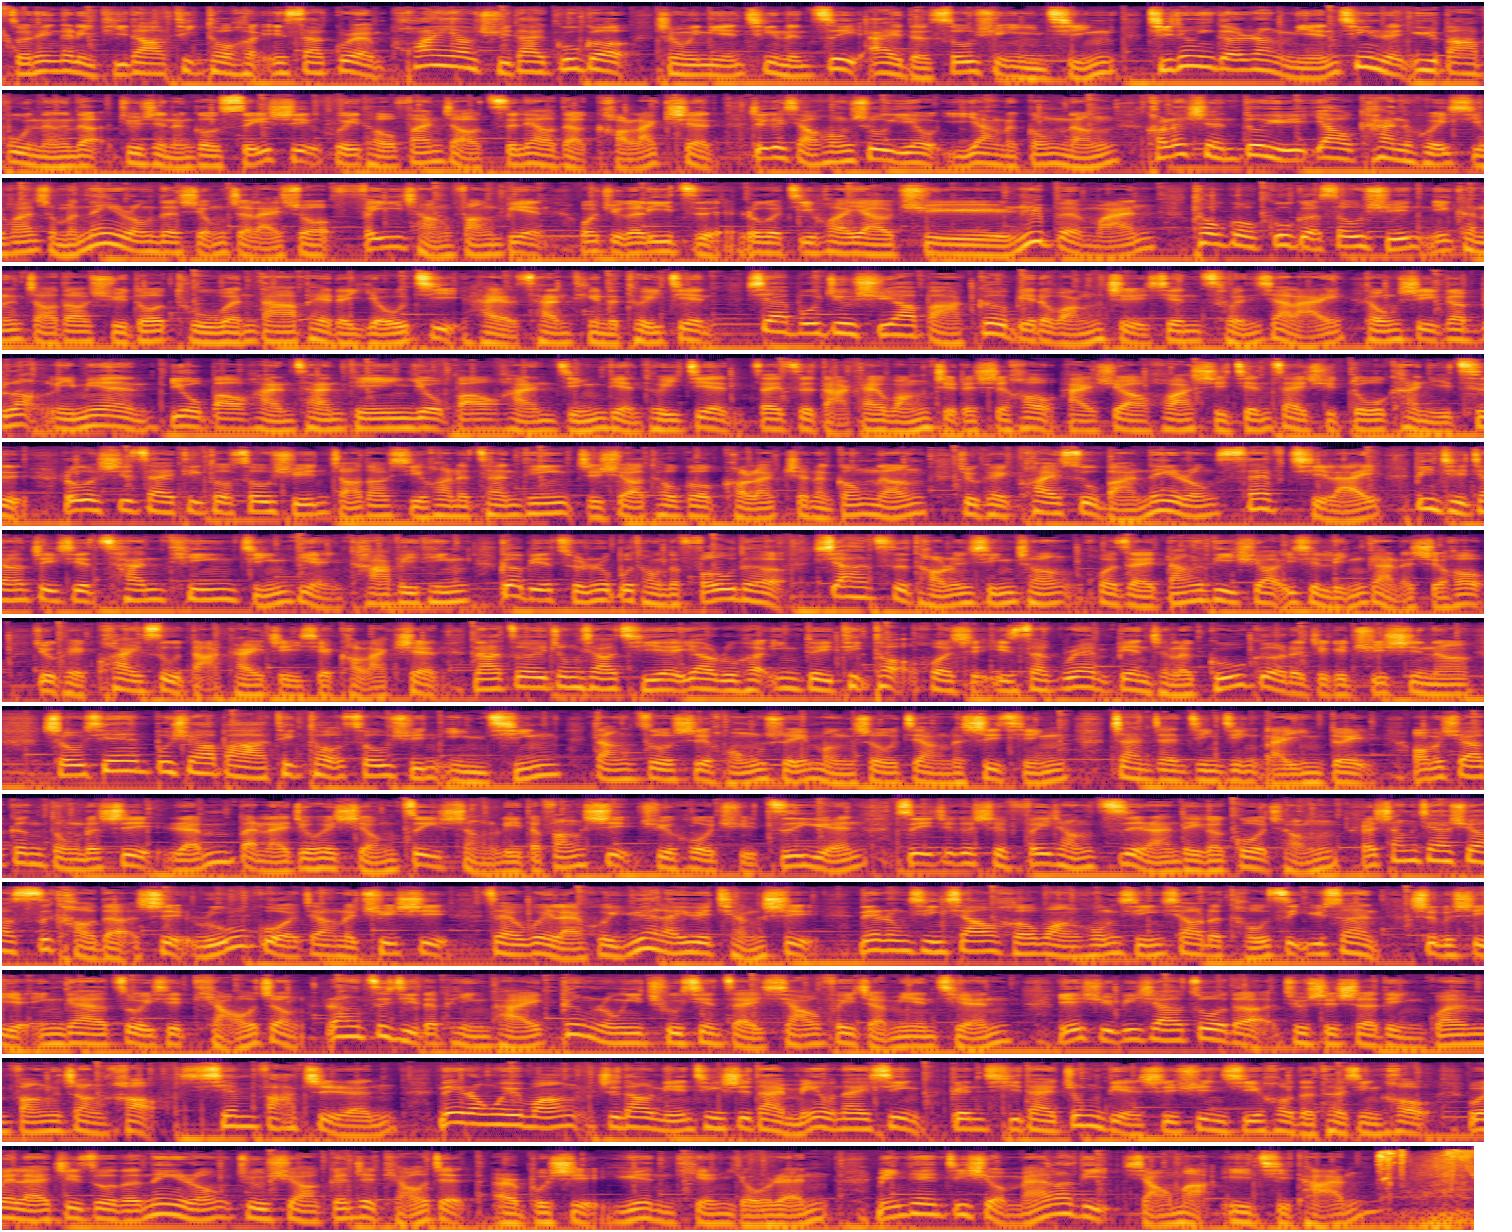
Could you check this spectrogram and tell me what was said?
昨天跟你提到 TikTok 和 Instagram 快要取代 Google 成为年轻人最爱的搜寻引擎，其中一个让年轻人欲罢不能的，就是能够随时回头翻找资料的 Collection。这个小红书也有一样的功能。Collection 对于要看回喜欢什么内容的使用者来说非常方便。我举个例子，如果计划要去日本玩，透过 Google 搜寻，你可能找到许多图文搭配的游记，还有餐厅的推荐。下一步就需要把个别的网址先存下来，同时一个 blog 里面又包含餐厅，又包含景点推荐。再次打开网址的时候，还需要花时间再去多看一次。如果是在 TikTok 搜寻找到喜欢的餐厅，只需要透过 Collection 的功能，就可以快速把内容 save 起来，并且将这些餐厅、景点、咖啡厅个别存入不同的 folder。下次讨论行程或在当地需要一些灵感的时候，就可以快速打开这些 Collection。那作为中小企业，要如何应对 TikTok 或是 Instagram 变成了 Google 的这个趋势呢？首先，不需要把 TikTok 搜寻引擎当做是洪水猛兽这样的事情，战战兢兢来应对。我们需要更懂的是，人本来就会使用最省力的方式去获取资源，所以这个是非常自然的一个过程。而商家需要思考的是，如果这样的趋势在未来会越来越强势，内容行销和网红行销的投资预算是不是也应该要做一些调整，让自己的品牌更容易出现在消费者面前？也许必须要做的就是设定官方账号，先发制人，内容为王。知道年轻世代没有耐性，跟期待重点是讯息后的特性后，未来制作的内容就需要跟着调整，而不是怨天尤人。明天继续有 Melody 小马一起谈。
